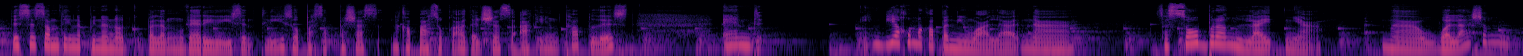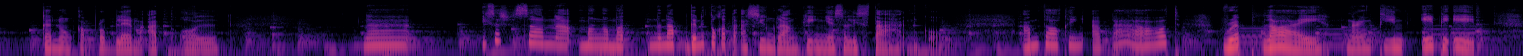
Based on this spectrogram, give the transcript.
this is something na pinanood ko pa lang very recently. So, pasok pa siya, nakapasok ka agad siya sa aking top list. And, hindi ako makapaniwala na sa sobrang light niya, na wala siyang ganong ka-problema at all na isa siya sa na, mga mat, na, ganito kataas yung ranking niya sa listahan ko. I'm talking about Reply 1988.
